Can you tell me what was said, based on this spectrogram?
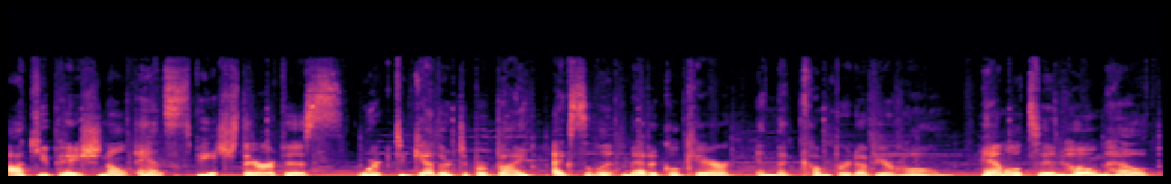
occupational, and speech therapists work together to provide excellent medical care in the comfort of your home. Hamilton Home Health,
